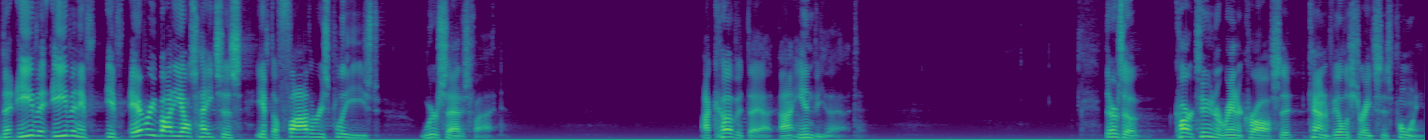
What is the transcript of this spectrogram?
That even, even if, if everybody else hates us, if the Father is pleased, we're satisfied. I covet that. I envy that. There's a cartoon I ran across that kind of illustrates this point.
